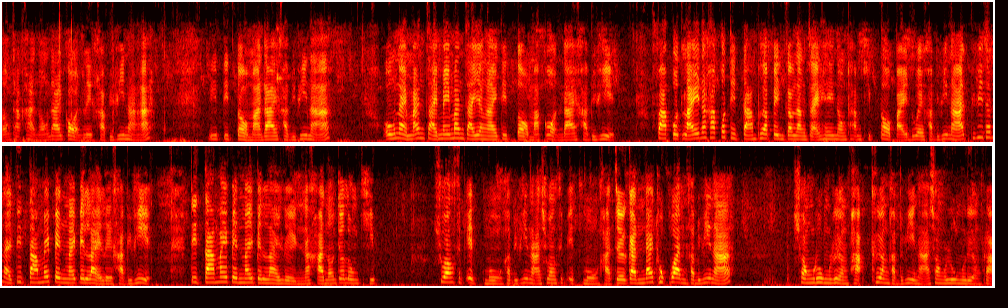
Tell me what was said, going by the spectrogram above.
น้องทักหาน้องได้ก่อนเลยค่ะ พี่พี่นะรีบติดต่อมาได้ค่ะพี่พี่นะองค์ไหนมั่นใจไม่มั่นใจยังไงติดต่อมาก่อนได้ค่ะพี่พี่ ฝากกดไลค์นะคะ กดติดตามเพื่อเป็นกำลังใจให้น้องทำคลิปต่อไปด้วยค่ะพี่พี่ๆนะพี่พี่ท่านไหนติดตามไม่เป็นไม่เป็นไรเลยค่ะพี่พี่ติดตามไม่เป็นไม่เป็นไรเลยนะคะ น้องจะลงคลิปช่วง 11โมงค่ะพี่พี่นะช่วง 11โมงค่ะ เจอกันได้ทุกวันค่ะพี่พี่นะ ช่องรุ่งเรืองพระเครื่องค่ะพี่พี่นะ ช่องรุ่งเรืองพระ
